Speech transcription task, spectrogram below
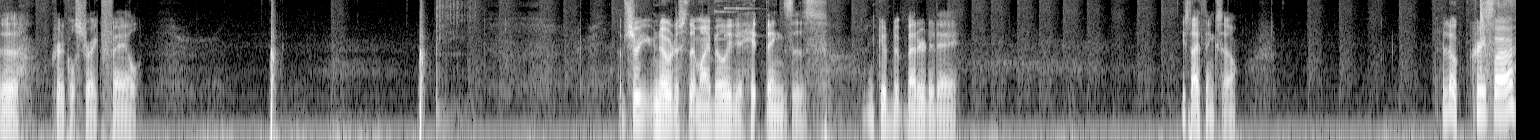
Ugh, critical strike fail. I'm sure you've noticed that my ability to hit things is a good bit better today. At least I think so. Hello, creeper.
